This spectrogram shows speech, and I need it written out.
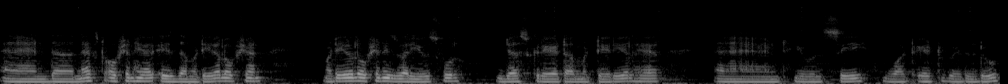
And the next option here is the material option. Material option is very useful. Just create a material here and you will see what it will do.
